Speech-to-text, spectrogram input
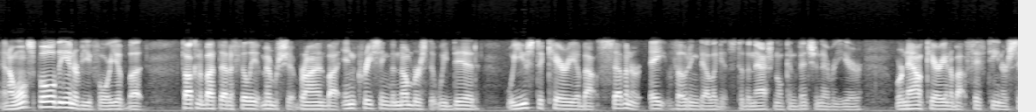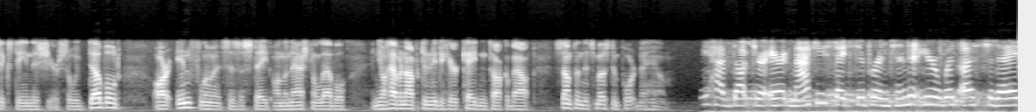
And I won't spoil the interview for you, but talking about that affiliate membership, Brian, by increasing the numbers that we did, we used to carry about seven or eight voting delegates to the national convention every year. We're now carrying about 15 or 16 this year. So we've doubled our influence as a state on the national level. And you'll have an opportunity to hear Caden talk about something that's most important to him. We have Dr. Eric Mackey, State Superintendent, here with us today.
